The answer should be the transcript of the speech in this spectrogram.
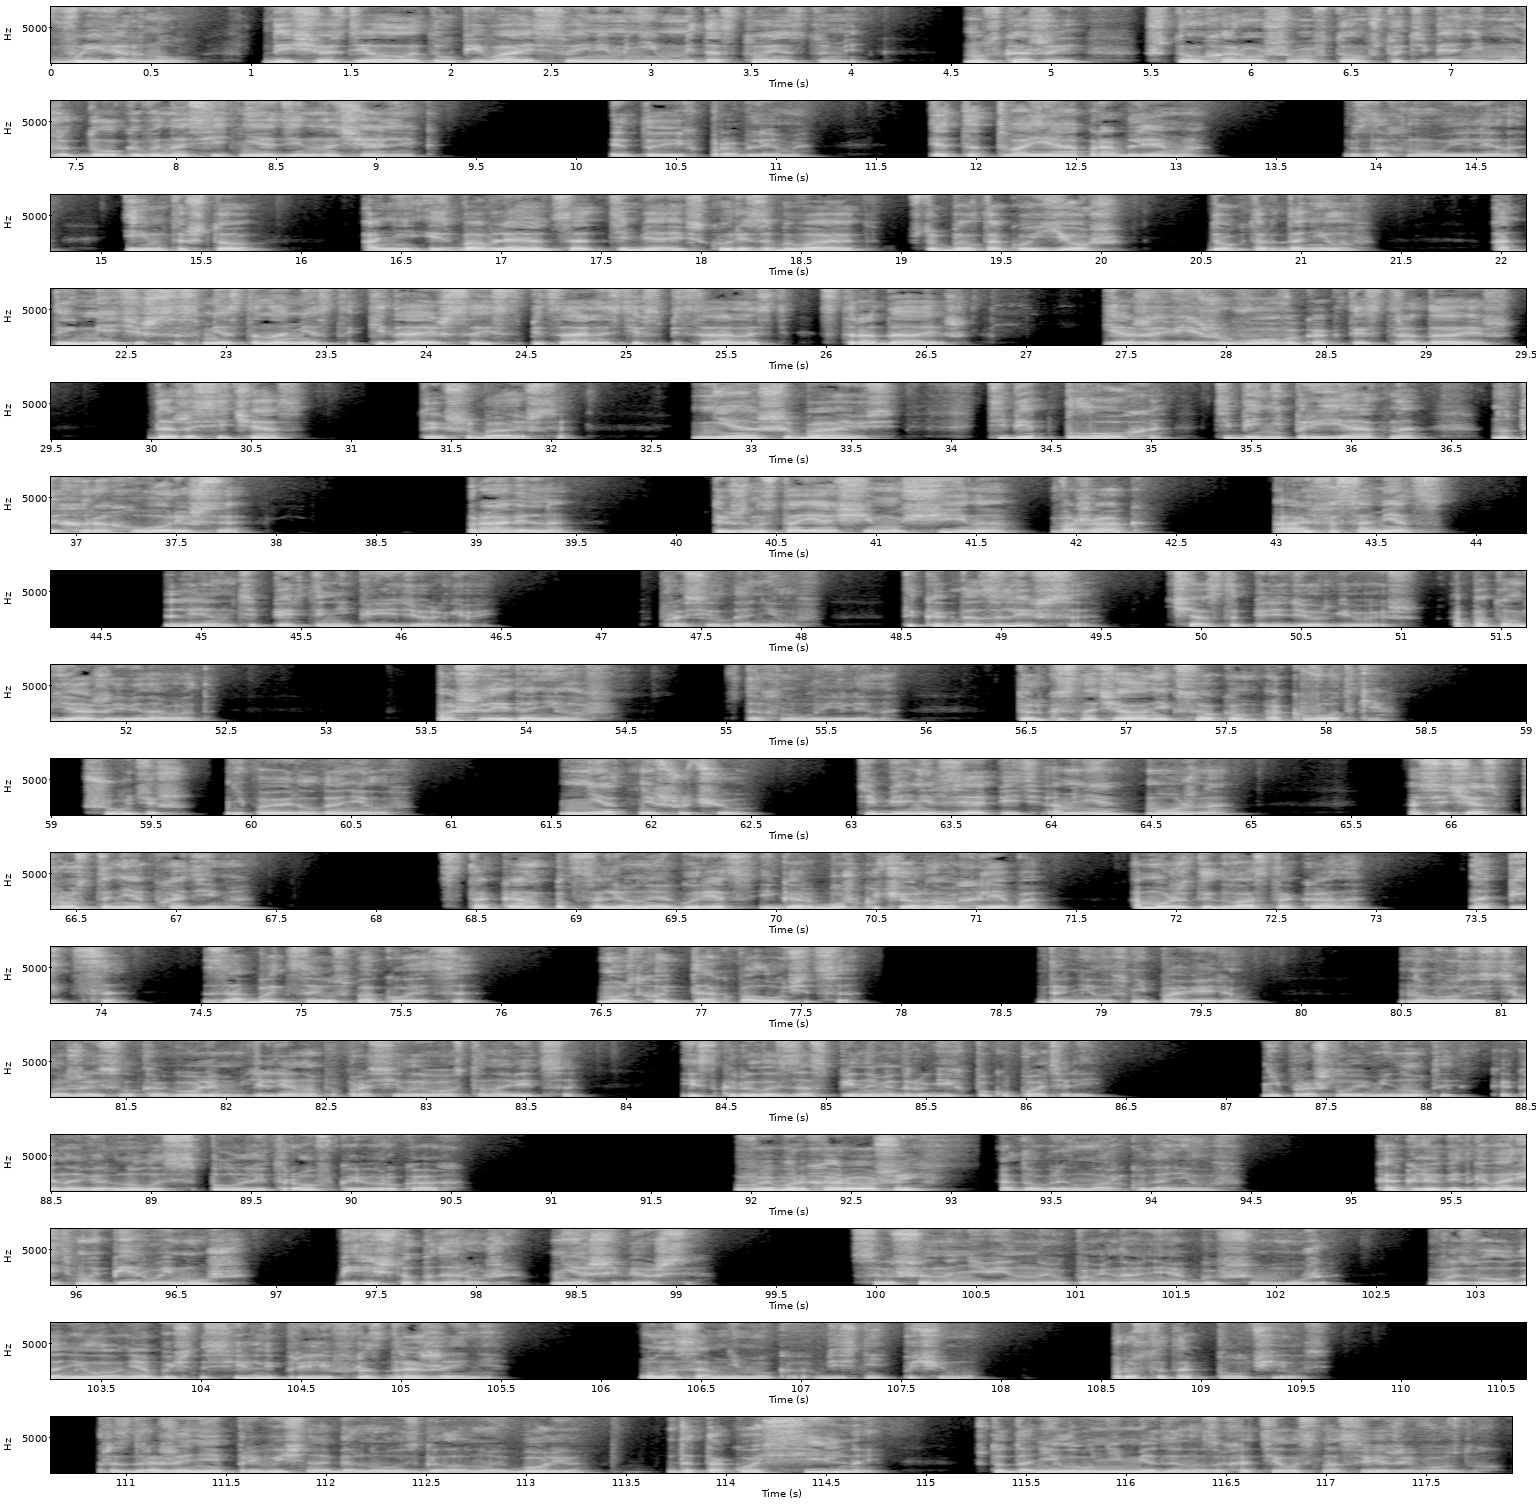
«Вывернул? Да еще сделал это, упиваясь своими мнимыми достоинствами. Ну скажи, что хорошего в том, что тебя не может долго выносить ни один начальник? Это их проблемы. Это твоя проблема, вздохнула Елена. Им-то что? Они избавляются от тебя и вскоре забывают, что был такой еж, доктор Данилов. А ты мечешься с места на место, кидаешься из специальности в специальность, страдаешь. Я же вижу, Вова, как ты страдаешь. Даже сейчас. Ты ошибаешься. Не ошибаюсь. Тебе плохо, тебе неприятно, но ты хорохоришься. Правильно? Ты же настоящий мужчина, вожак, альфа-самец. Лен, теперь ты не передергивай, попросил Данилов. Ты когда злишься, часто передергиваешь, а потом я же и виноват. Пошли, Данилов, вздохнула Елена. Только сначала не к сокам, а к водке. Шутишь? Не поверил Данилов. «Нет, не шучу. Тебе нельзя пить, а мне можно. А сейчас просто необходимо. Стакан подсоленый огурец и горбушку черного хлеба, а может и два стакана. Напиться, забыться и успокоиться. Может, хоть так получится». Данилов не поверил. Но возле стеллажей с алкоголем Елена попросила его остановиться и скрылась за спинами других покупателей. Не прошло и минуты, как она вернулась с полулитровкой в руках. «Выбор хороший», — одобрил Марку Данилов. «Как любит говорить мой первый муж, бери что подороже, не ошибешься». Совершенно невинное упоминание о бывшем муже вызвало у Данилова необычно сильный прилив раздражения. Он и сам не мог объяснить, почему. Просто так получилось. Раздражение привычно обернулось головной болью, да такой сильной, что Данилову немедленно захотелось на свежий воздух.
